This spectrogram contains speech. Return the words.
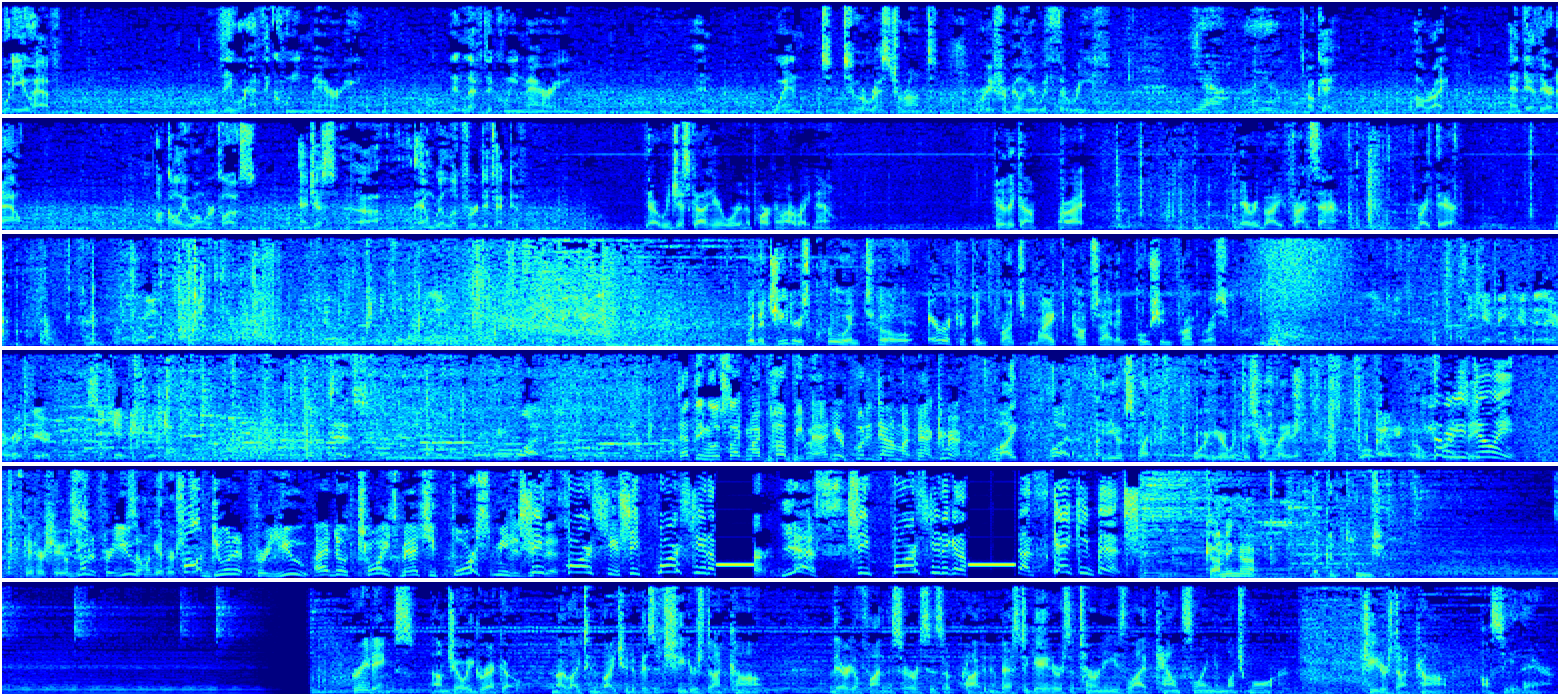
What do you have? They were at the Queen Mary. They left the Queen Mary and went to a restaurant. Are you familiar with the Reef? Yeah, I am. Okay. All right. And they're there now. I'll call you when we're close. And just, uh, and we'll look for a detective. There, we just got here. We're in the parking lot right now. Here they come. All right. Everybody, front and center. Right there. With the cheater's crew in tow, Erika confronts Mike outside an oceanfront restaurant. C camp, there they are, right there. C camp. What's this? What? That thing looks like my puppy, man. Here, put it down in my pant. Come here. Mike? What? Could you explain what you're with this young lady? Whoa. What are you doing? Get her shoes. I'm doing it for you. Someone get her shoes. I'm doing it for you. I had no choice, man. She forced me to do she this. She forced you. She forced you to her. Yes. She forced you to get a done. Skanky bitch. Coming up, the conclusion. Greetings. I'm Joey Greco, and I'd like to invite you to visit Cheaters.com. There you'll find the services of private investigators, attorneys, live counseling, and much more. Cheaters.com. I'll see you there.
